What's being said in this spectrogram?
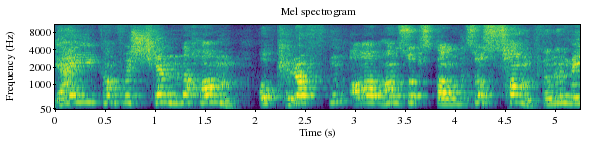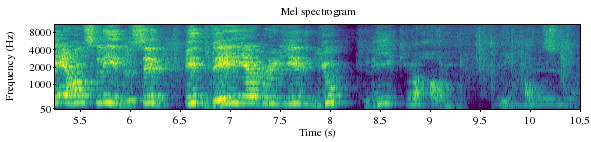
jeg kan få kjenne ham og kraften av hans oppstandelse og samfunnet med hans lidelser idet jeg blir gjort lik med ham i hans død.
